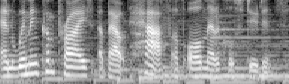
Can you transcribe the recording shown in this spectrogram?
and women comprise about half of all medical students.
